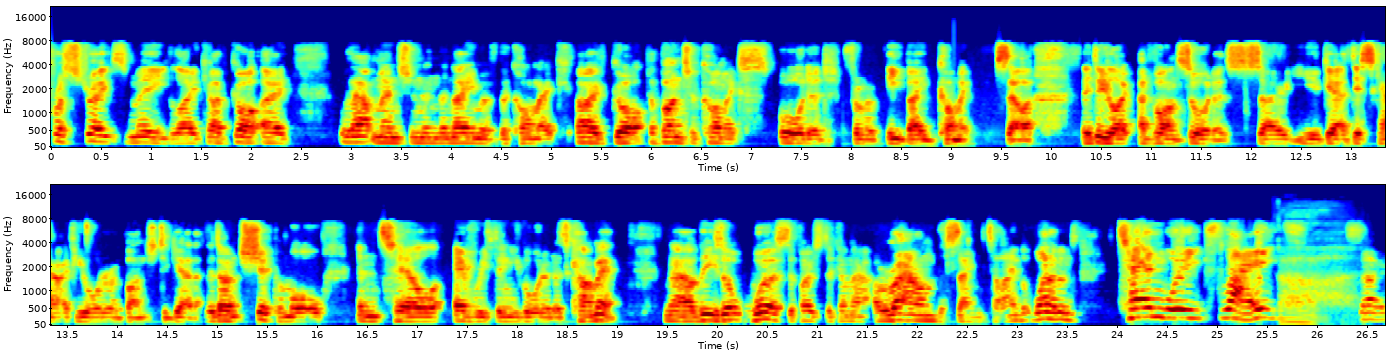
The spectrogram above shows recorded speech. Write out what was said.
frustrates me. Like I've got a without mentioning the name of the comic, I've got a bunch of comics ordered from an eBay comic seller. They do like advance orders, so you get a discount if you order a bunch together. They don't ship them all until everything you've ordered has come in. Now, these are, were supposed to come out around the same time, but one of them's 10 weeks late. Ah. So,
